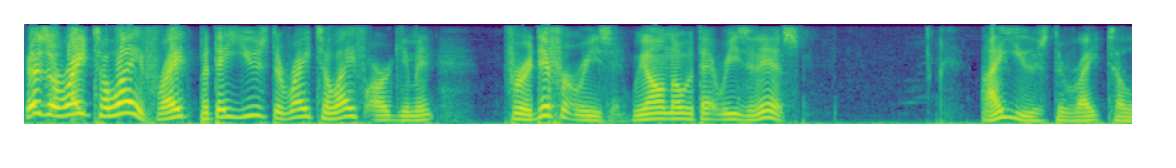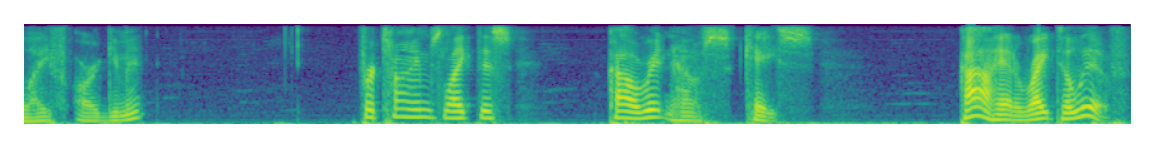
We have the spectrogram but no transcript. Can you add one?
there's a right to life, right? But they use the right to life argument for a different reason. We all know what that reason is. I use the right to life argument for times like this Kyle Rittenhouse case. Kyle had a right to live.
